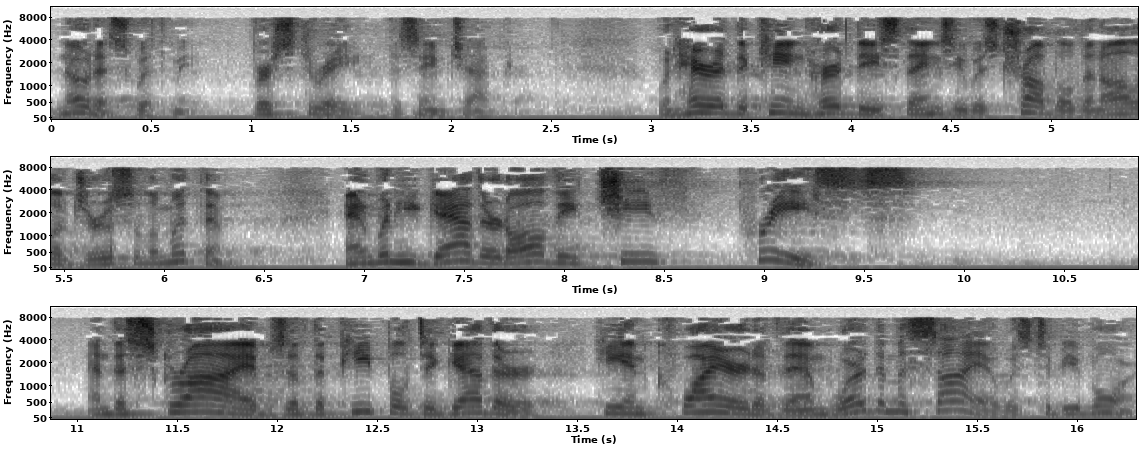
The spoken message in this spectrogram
Notice with me, verse 3 of the same chapter. When Herod the king heard these things, he was troubled, and all of Jerusalem with him. And when he gathered all the chief priests and the scribes of the people together, he inquired of them where the Messiah was to be born.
